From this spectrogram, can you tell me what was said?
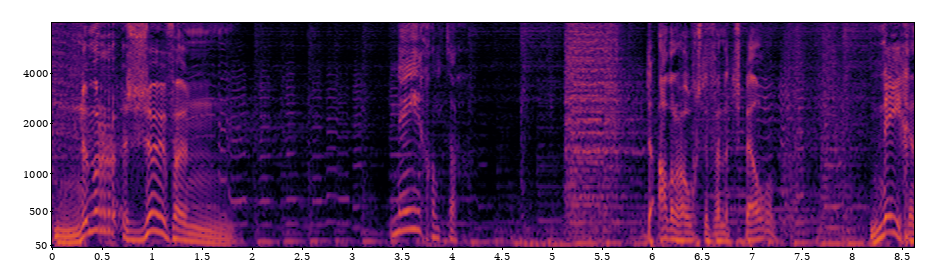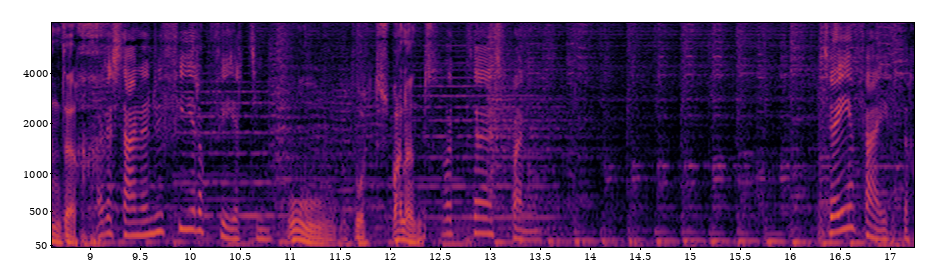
Nummer 7. 90. De allerhoogste van het spel. 90. Maar er staan er nu 4 op 14. Oeh, het wordt spannend. Het wordt eh, spannend. 52.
